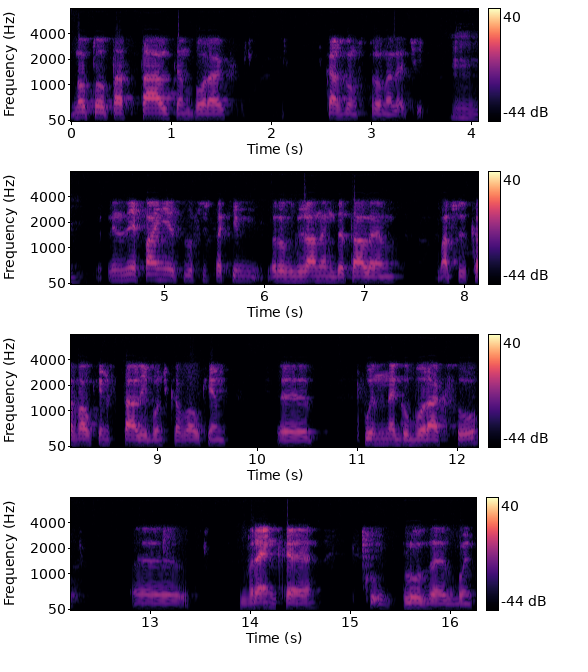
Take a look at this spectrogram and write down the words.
no to ta stal, ten boraks w każdą stronę leci. Mm. Więc nie fajnie jest dosyć takim rozgrzanym detalem, znaczy kawałkiem stali bądź kawałkiem y, płynnego boraksu y, w rękę, w bluzę bądź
